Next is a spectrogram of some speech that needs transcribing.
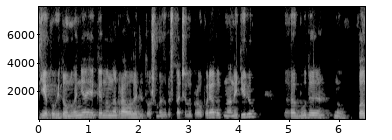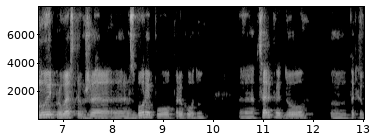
є повідомлення, яке нам направили для того, щоб ми забезпечили правопорядок на неділю. е, Буде ну планують провести вже е, збори по переходу е, церкви до е, ПЦУ.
